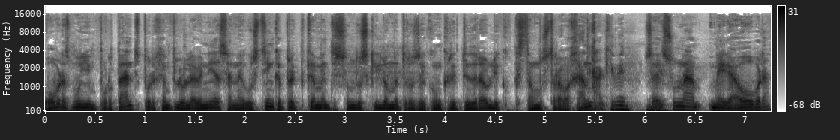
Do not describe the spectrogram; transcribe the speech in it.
obras muy importantes, por ejemplo, la avenida San Agustín, que prácticamente son dos kilómetros de concreto hidráulico que estamos trabajando. Ah, qué bien. O sea, es una mega obra,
